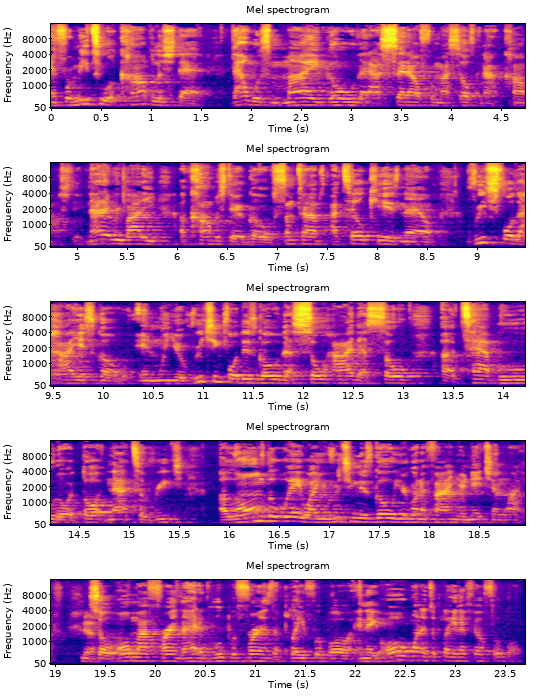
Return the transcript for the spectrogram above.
And for me to accomplish that, that was my goal that I set out for myself and I accomplished it. Not everybody accomplished their goals. Sometimes I tell kids now, reach for the highest goal. And when you're reaching for this goal that's so high, that's so uh, tabooed or thought not to reach, along the way, while you're reaching this goal, you're going to find your niche in life. Yeah. So all my friends, I had a group of friends that played football, and they all wanted to play NFL football,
